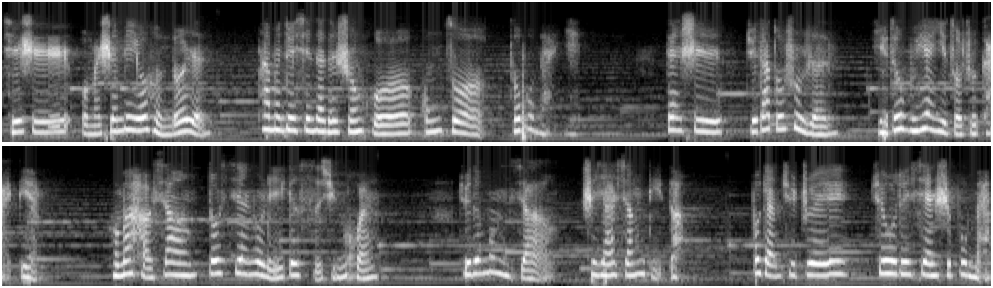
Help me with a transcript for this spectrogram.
其实我们身边有很多人，他们对现在的生活、工作都不满意，但是绝大多数人也都不愿意做出改变。我们好像都陷入了一个死循环，觉得梦想是压箱底的，不敢去追，却又对现实不满。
